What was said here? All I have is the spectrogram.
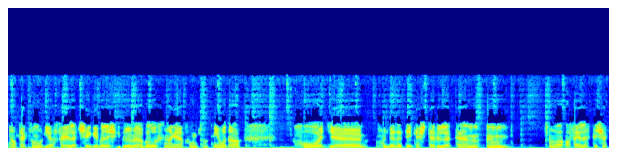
a technológia fejlettségével és idővel valószínűleg el fogunk jutni oda, hogy, hogy vezetékes területen a, fejlesztések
